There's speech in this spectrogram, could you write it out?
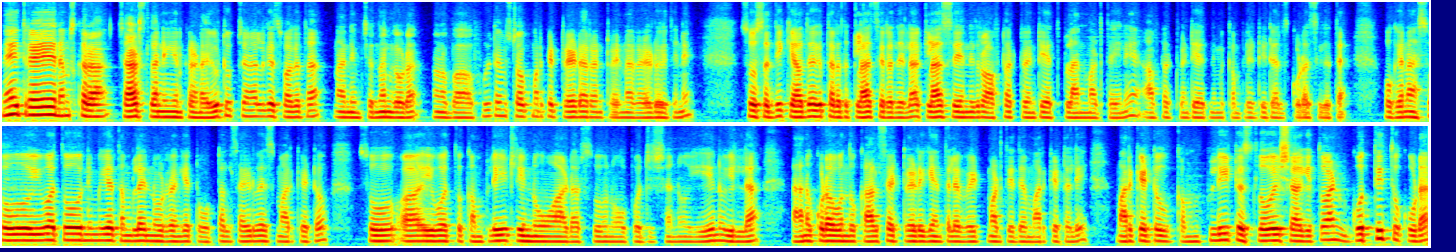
ಸ್ನೇಹಿತರೆ, ನಮಸ್ಕಾರ. Charts learning in Kannada YouTube ಚಾನಲ್ಗೆ ಸ್ವಾಗತ. ನಾನು ನಿಮ್ಮ ಚಂದನ್ ಗೌಡ ನಾನೊಬ್ಬ full time stock market trader and trainer ಎರಡು ಇದ್ದೀನಿ. ಸೊ ಸದ್ಯಕ್ಕೆ ಯಾವುದೇ ಥರದ ಕ್ಲಾಸ್ ಇರೋದಿಲ್ಲ. ಕ್ಲಾಸ್ ಏನಿದ್ರು ಆಫ್ಟರ್ ಟ್ವೆಂಟಿ ಏತ್ ಪ್ಲಾನ್ ಮಾಡ್ತಾಯಿದ್ದೀನಿ ಆಫ್ಟರ್ ಟ್ವೆಂಟಿ ಏತ್ ನಿಮಗೆ ಕಂಪ್ಲೀಟ್ ಡೀಟೇಲ್ಸ್ ಕೂಡ ಸಿಗುತ್ತೆ. ಓಕೆನಾ ಸೊ ಇವತ್ತು ನಿಮಗೆ ತಂಬ್ಲೈನ್ ನೋಡ್ರಂಗೆ total sideways market so ಇವತ್ತು completely no orders no position ಏನೂ ಇಲ್ಲ. ನಾನು ಕೂಡ ಒಂದು ಕಾಲ್ ಸೆಟ್ ಟ್ರೇಡ್ಗೆ ಅಂತಲೇ ವೆಯ್ಟ್ ಮಾಡ್ತಿದ್ದೆ ಮಾರ್ಕೆಟಲ್ಲಿ ಮಾರ್ಕೆಟು ಕಂಪ್ಲೀಟ್ ಸ್ಲೋಯಿಶ್ ಆಗಿತ್ತು ಆ್ಯಂಡ್ ಗೊತ್ತಿತ್ತು ಕೂಡ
